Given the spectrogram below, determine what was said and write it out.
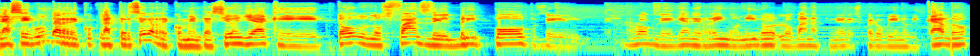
La segunda, la tercera recomendación ya que todos los fans del Britpop, del, rock de allá de Reino Unido lo van a tener, espero bien ubicado.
